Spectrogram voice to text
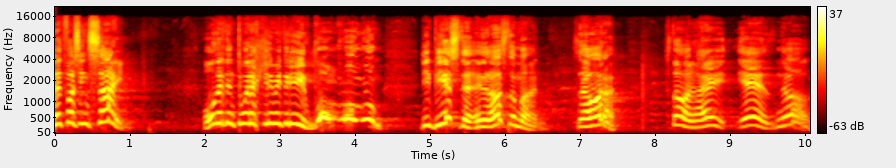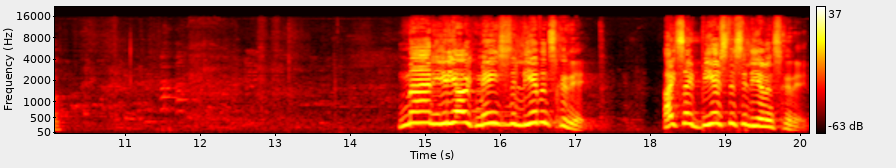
Dit was insane. 120 km/h. Wom wom wom. Die beeste en Rasta man. Sy hare. Staan hy? Yes, no. Man, hierdie ou het mense se lewens gered. Hy het sy beeste se lewens gered.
